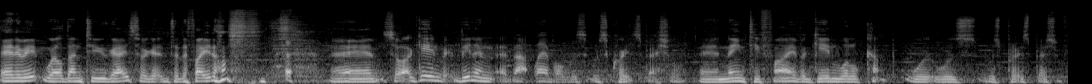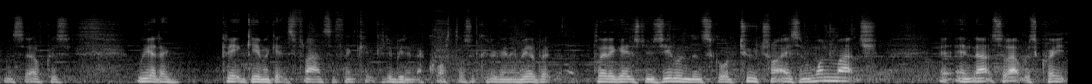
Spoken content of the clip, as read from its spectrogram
Anyway, well done to you guys for getting to the final. um, so again, being in, at that level was, was quite special. Uh, 95 again World Cup was was pretty special for myself because we had a great game against France. I think it could have been in the quarters, it could have gone anywhere, but played against New Zealand and scored two tries in one match in that. So that was quite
